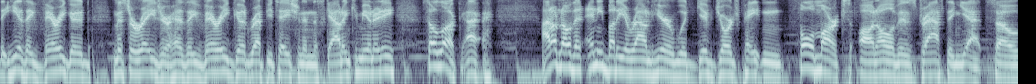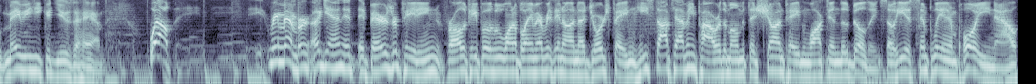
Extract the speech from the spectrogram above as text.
that he has a very good Mr. Rager has a very good reputation in the scouting community. So look, I. I don't know that anybody around here would give George Paton full marks on all of his drafting yet. So maybe he could use a hand. Well, remember, again, it, it bears repeating for all the people who want to blame everything on uh, George Paton. He stopped having power the moment that Sean Payton walked into the building. So he is simply an employee now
